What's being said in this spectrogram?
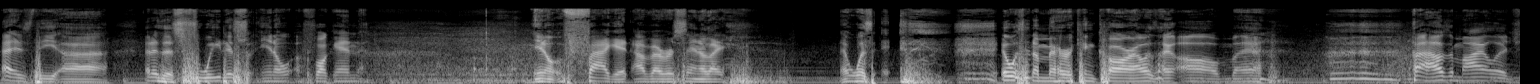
that is the, uh, that is the sweetest, you know, fucking, you know, faggot I've ever seen. Like, it was. it was an American car. I was like, oh man, how's the mileage?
